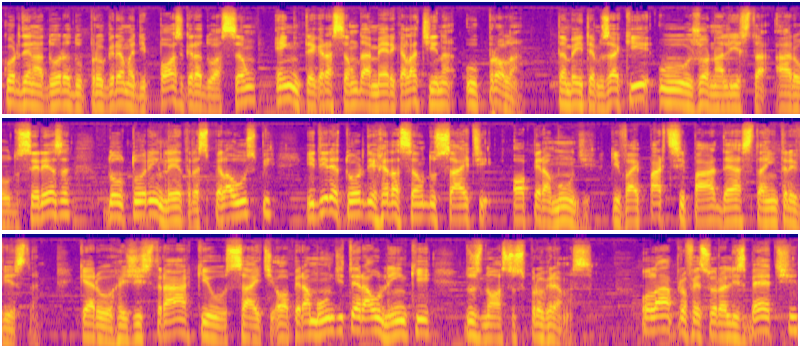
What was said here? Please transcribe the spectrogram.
coordenadora do Programa de Pós-Graduação em Integração da América Latina, o PROLAN. Também temos aqui o jornalista Haroldo Cereza, doutor em letras pela USP e diretor de redação do site Opera Mundi, que vai participar desta entrevista. Quero registrar que o site Opera Mundi terá o link dos nossos programas. Olá, professora Lisbeth.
